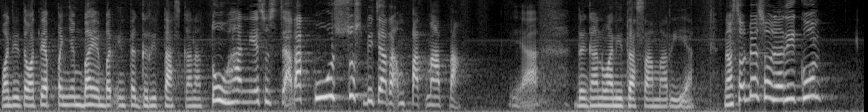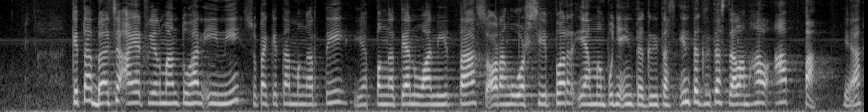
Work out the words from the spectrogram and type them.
wanita-wanita penyembah yang berintegritas karena Tuhan Yesus secara khusus bicara empat mata ya dengan wanita Samaria. Nah, saudara-saudariku, kita baca ayat firman Tuhan ini supaya kita mengerti ya pengertian wanita seorang worshiper yang mempunyai integritas. Integritas dalam hal apa? Ya.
